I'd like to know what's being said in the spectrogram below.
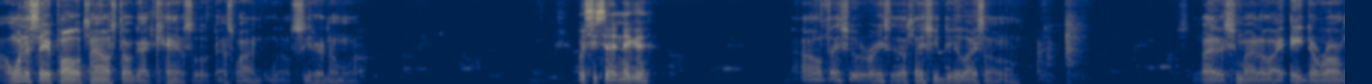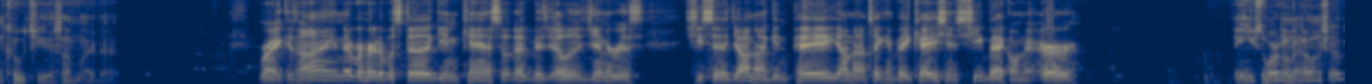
I want to say Paula Poundstone got canceled. That's why we don't see her no more. What she said, nigga? I don't think she was racist. I think she did like something. She might have, she might have like ate the wrong coochie or something like that. Right, because I ain't never heard of a stud getting canceled. That bitch Ellen DeGeneres, she said y'all not getting paid, y'all not taking vacations. She back on the earth. And you used to work on the Ellen show?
